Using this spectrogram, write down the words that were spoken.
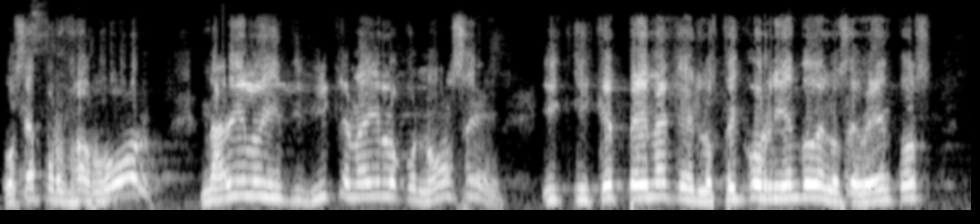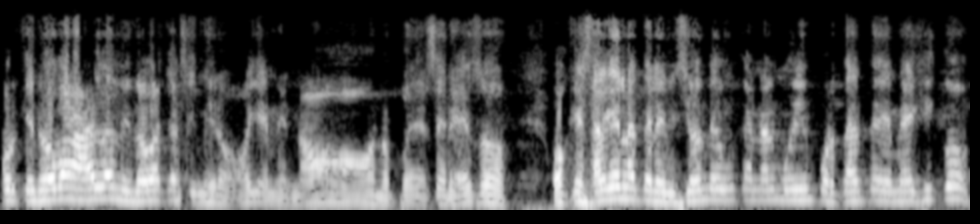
O sea, por favor, nadie lo identifica, nadie lo conoce. Y, y qué pena que lo estén corriendo de los eventos porque no va Alan ni no va Casimiro. Óyeme, no, no puede ser eso. O que salga en la televisión de un canal muy importante de México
